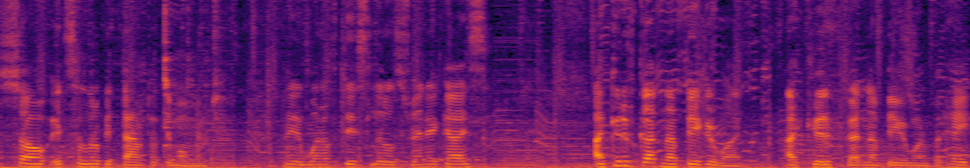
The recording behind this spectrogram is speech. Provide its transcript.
so it's a little bit damp at the moment. I need one of these little strainer guys I could have gotten a bigger one. I could have gotten a bigger one, but hey,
